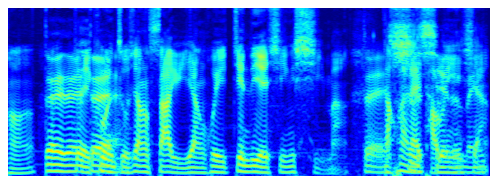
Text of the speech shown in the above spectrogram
哈、哦，对对对，对，客人走向鲨鱼一样会建立欣喜嘛，对，赶快来讨论一下，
